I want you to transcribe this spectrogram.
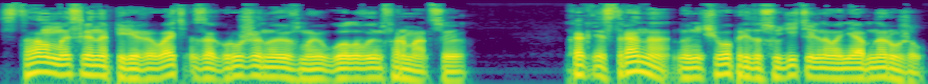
Стал мысленно перерывать загруженную в мою голову информацию. Как ни странно, но ничего предосудительного не обнаружил.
